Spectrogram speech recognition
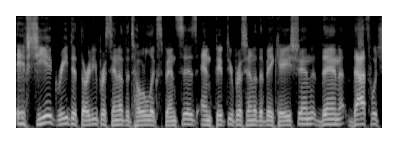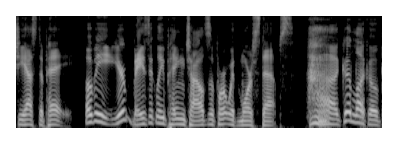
If she agreed to 30% of the total expenses and 50% of the vacation, then that's what she has to pay. OP, you're basically paying child support with more steps. Good luck, OP,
